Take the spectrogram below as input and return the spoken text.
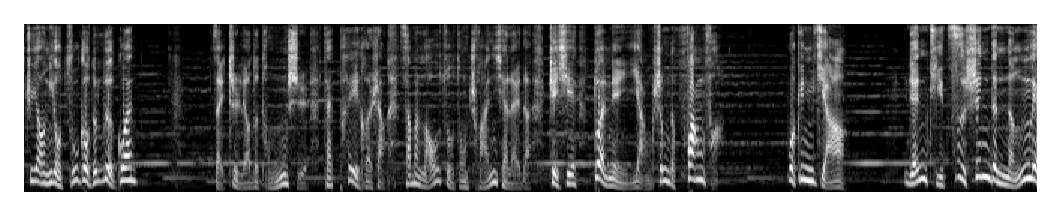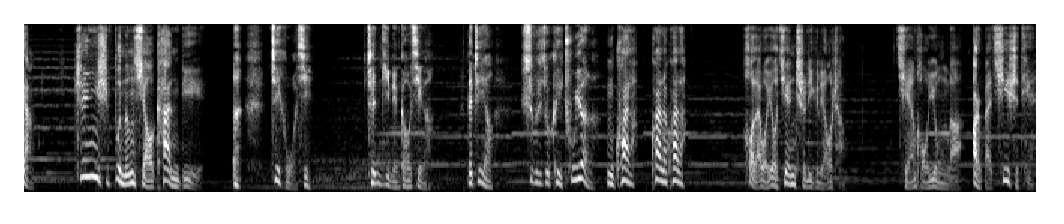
只要你有足够的乐观，在治疗的同时，再配合上咱们老祖宗传下来的这些锻炼养生的方法，我跟你讲，人体自身的能量真是不能小看的。嗯，这个我信，真替您高兴啊！那这样是不是就可以出院了？嗯，快了，快了，快了。后来我又坚持了一个疗程，前后用了二百七十天，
